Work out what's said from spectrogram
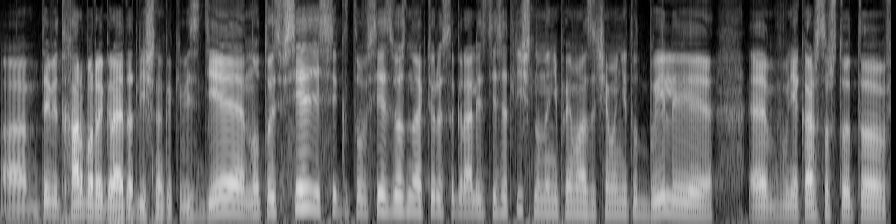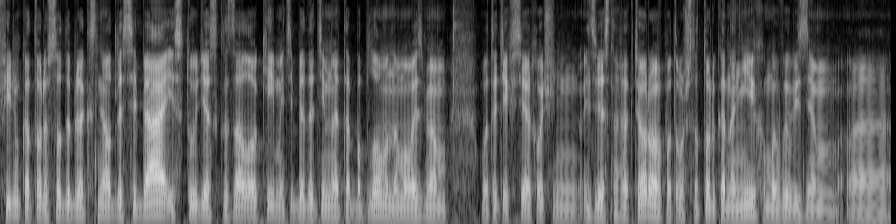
А, Дэвид Харбор играет отлично, как и везде. Ну, то есть все, здесь, все звездные актеры сыграли здесь отлично, но не понимаю, зачем они тут были. Э, мне кажется, что это фильм, который Содерберг снял для себя, и студия сказала, окей, мы тебе дадим на это бабло, но мы возьмем вот этих всех очень известных актеров, потому что только на них мы вывезем э,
